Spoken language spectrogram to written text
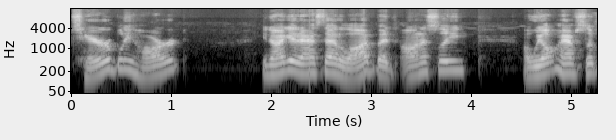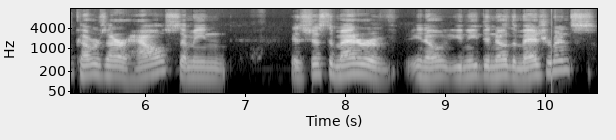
terribly hard. You know, I get asked that a lot, but honestly, we all have slip covers at our house. I mean, it's just a matter of, you know, you need to know the measurements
